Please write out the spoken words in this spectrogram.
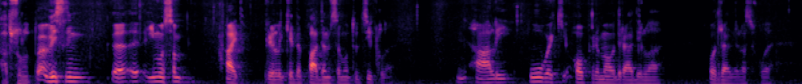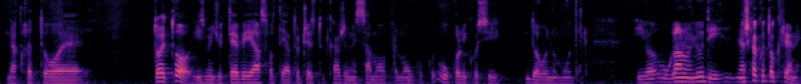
Apsolutno. Pa mislim, e, e, imao sam, ajde, prilike da padam sa motocikla, ali uvek je oprema odradila, odradila svoje. Dakle, to je, to je to. Između tebe i asfalta, ja to često kažem, je samo oprema, ukoliko, ukoliko si dovoljno mudar. I o, uglavnom ljudi, znaš kako to krene?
